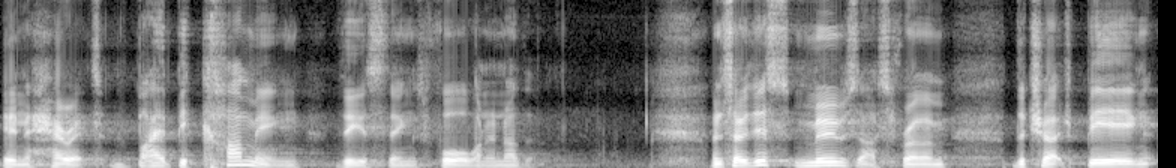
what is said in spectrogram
inherit by becoming these things for one another. And so this moves us from the church being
